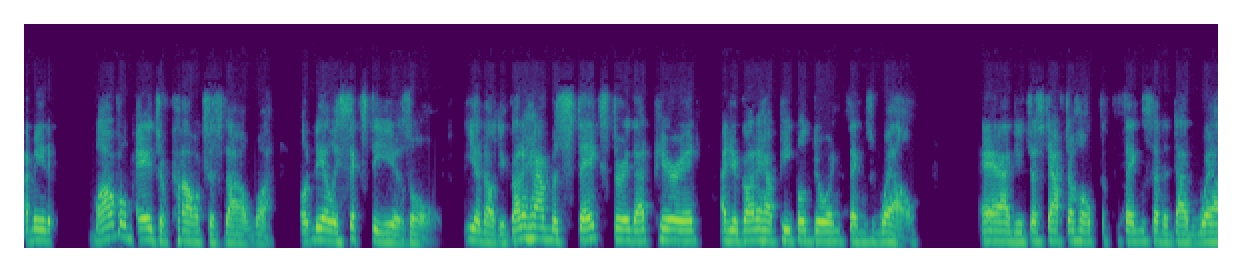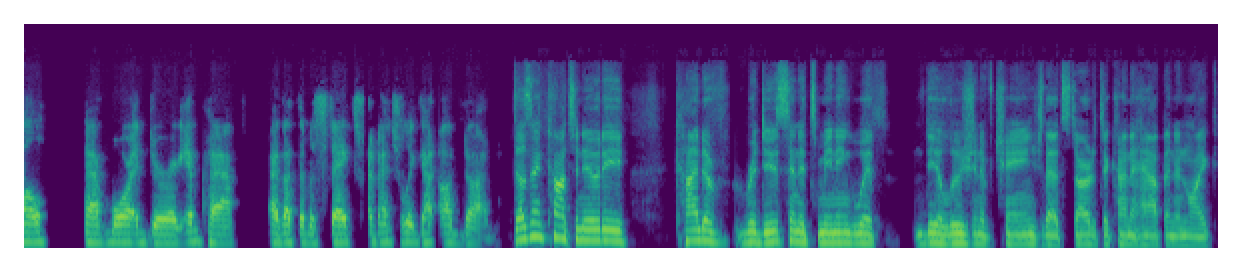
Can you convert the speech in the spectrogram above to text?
I mean, Marvel Age of Comics is now what? Oh, nearly 60 years old. You know, you're going to have mistakes during that period, and you're going to have people doing things well. And you just have to hope that the things that are done well have more enduring impact and that the mistakes eventually get undone. Doesn't continuity kind of reduce in its meaning with the illusion of change that started to kind of happen in like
